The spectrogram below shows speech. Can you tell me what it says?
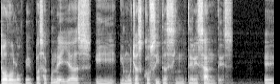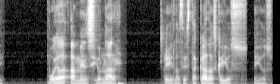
todo lo que pasa con ellas y, muchas cositas interesantes. Eh, voy a, mencionar las destacadas que ellos, ellos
